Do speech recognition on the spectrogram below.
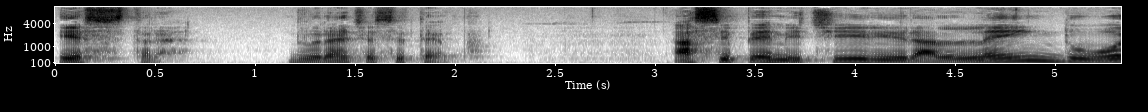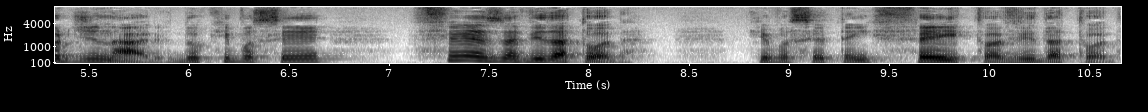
extra durante esse tempo. A se permitir ir além do ordinário, do que você fez a vida toda que você tem feito a vida toda.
